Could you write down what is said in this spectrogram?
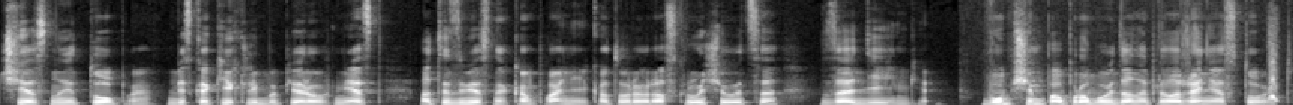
честные топы, без каких-либо первых мест от известных компаний, которые раскручиваются за деньги. В общем, попробовать данное приложение стоит.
